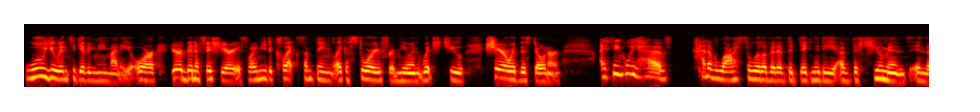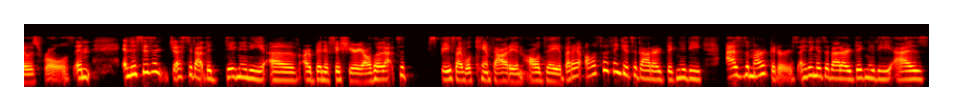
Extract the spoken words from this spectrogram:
woo you into giving me money, or you're a beneficiary, so I need to collect something like a story from you in which to share with this donor. I think we have kind of lost a little bit of the dignity of the humans in those roles. And and this isn't just about the dignity of our beneficiary, although that's a space I will camp out in all day. But I also think it's about our dignity as the marketers. I think it's about our dignity as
